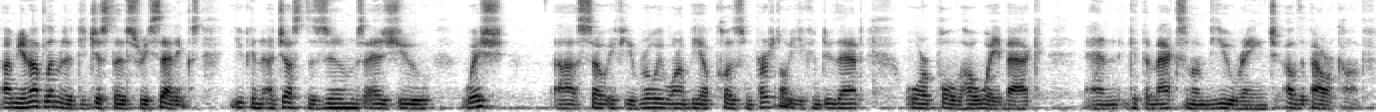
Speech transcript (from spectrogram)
um, you're not limited to just those three settings. You can adjust the zooms as you wish. Uh, so if you really want to be up close and personal, you can do that, or pull the whole way back and get the maximum view range of the PowerConf.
